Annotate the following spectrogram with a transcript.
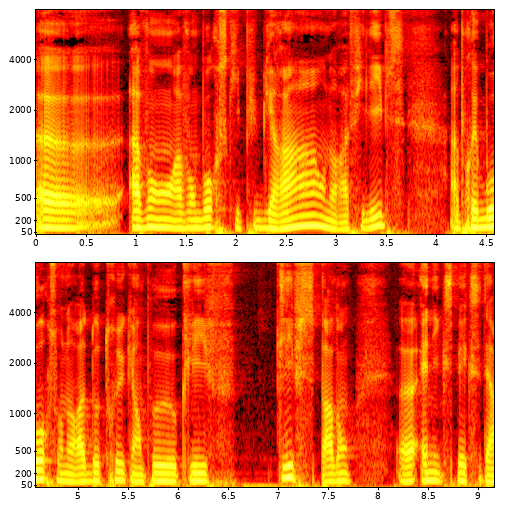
Euh, avant, avant Bourse qui publiera, on aura Philips. Après Bourse, on aura d'autres trucs un peu Cliff, Cliffs, pardon, euh, NXP, etc.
